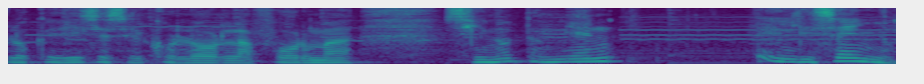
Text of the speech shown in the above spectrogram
lo que dices, el color, la forma, sino también el diseño.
